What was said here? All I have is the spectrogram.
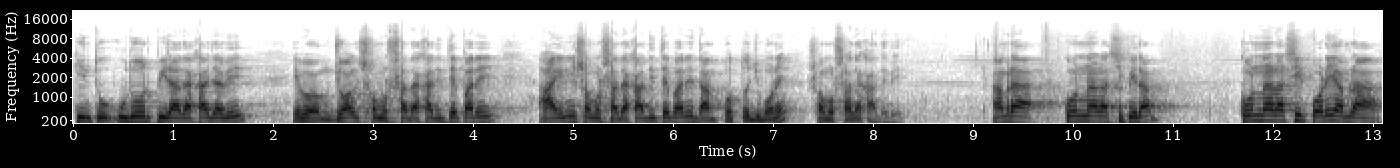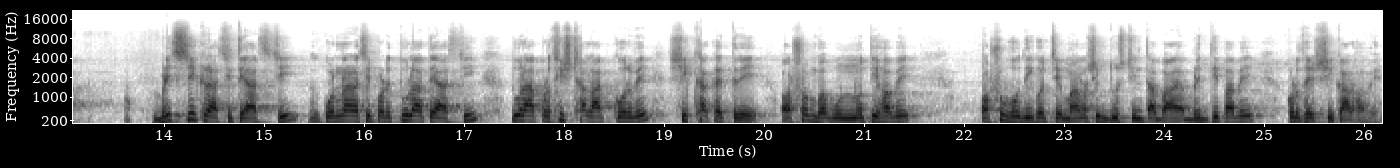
কিন্তু উদর পীড়া দেখা যাবে এবং জল সমস্যা দেখা দিতে পারে, আইনি সমস্যা দেখা দিতে পারে, দাম্পত্য জীবনে সমস্যা দেখা দেবে। আমরা কন্যা রাশি পেলাম। কন্যা রাশির পরে আমরা বৃশ্চিক রাশিতে আসছি, কন্যা রাশি পরে তুলাতে আসছি, তুলা প্রতিষ্ঠা লাভ করবে, শিক্ষাক্ষেত্রে অসম্ভব উন্নতি হবে, অশুভ দিক হচ্ছে মানসিক দুশ্চিন্তা বা বৃদ্ধি পাবে, ক্রোধের শিকার হবেন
